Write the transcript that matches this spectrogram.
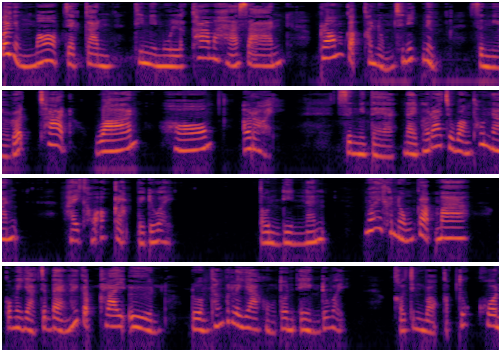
ก็ยังมอบแจกันที่มีมูลค่ามหาศาล พร้อมกับขนมชนิดหนึ่ง ซึ่งมีรสชาติหวาน หอม อร่อย ซึ่งมีแต่ในพระราชวังเท่านั้น ให้เขาเอากลับไปด้วย ต้นดินนั้นเมื่อให้ขนมกลับมา ก็ไม่อยากจะแบ่งให้กับใครอื่น รวมทั้งภรรยาของตนเองด้วย เขาจึงบอกกับทุกคน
